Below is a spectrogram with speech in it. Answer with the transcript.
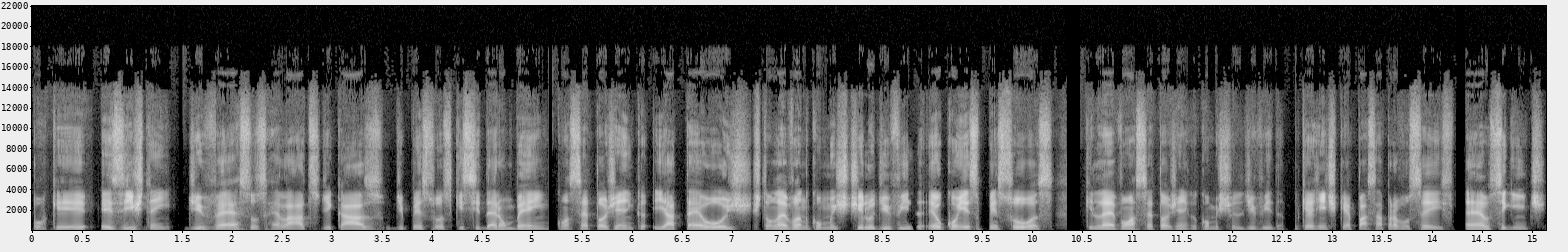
Porque existem diversos relatos de casos de pessoas que se deram bem com a cetogênica e até hoje estão levando como estilo de vida. Eu conheço pessoas que levam a cetogênica como estilo de vida. O que a gente quer passar para vocês é o seguinte:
